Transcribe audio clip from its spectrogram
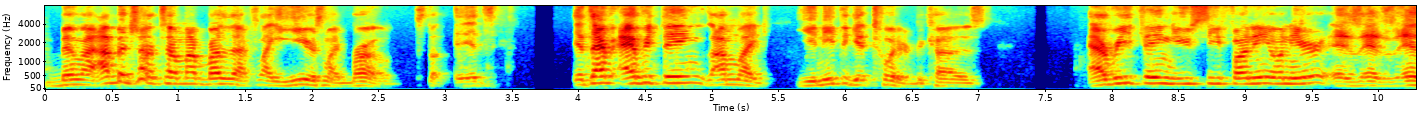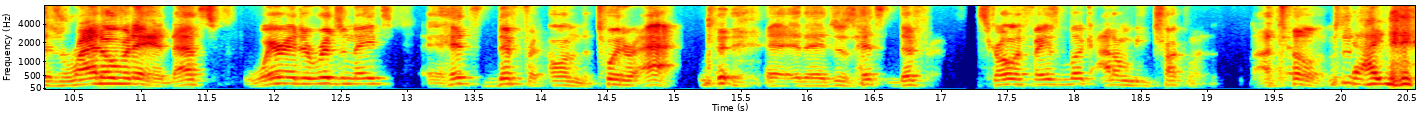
Been like, I've been trying to tell my brother that for like years. I'm like, bro, it's it's ev- everything. I'm like, you need to get Twitter because everything you see funny on here is, is, is right over there. That's where it originates. It hits different on the Twitter app. it, it just hits different. Scrolling Facebook, I don't be chuckling. I don't. I,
